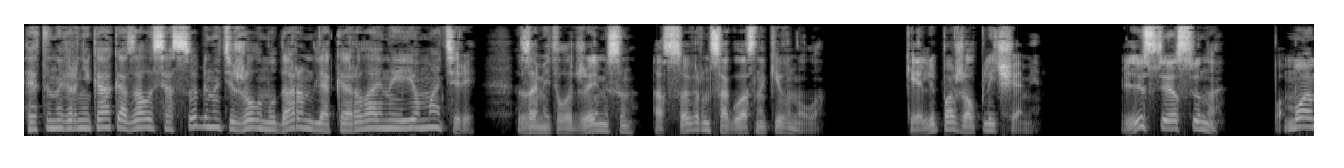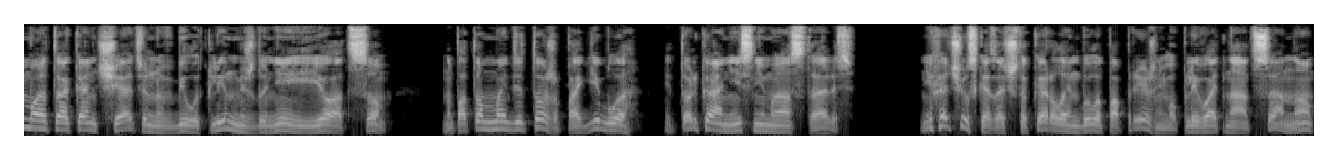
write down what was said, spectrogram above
«Это наверняка оказалось особенно тяжелым ударом для Кэролайн и ее матери», — заметила Джеймисон, а Соверн согласно кивнула. Келли пожал плечами. «Естественно. По-моему, это окончательно вбило клин между ней и ее отцом. Но потом Мэдди тоже погибла, и только они с ним и остались. Не хочу сказать, что Кэролайн было по-прежнему плевать на отца, но...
